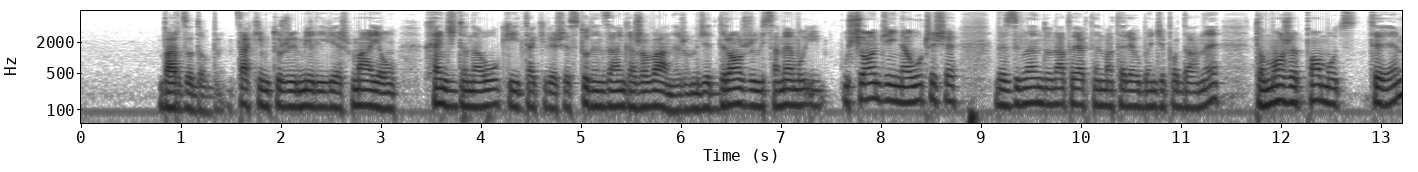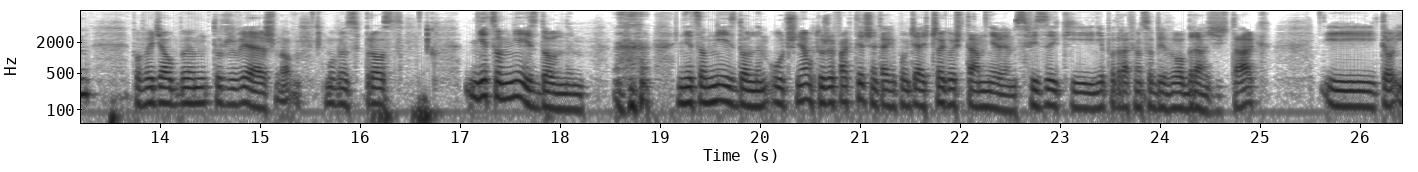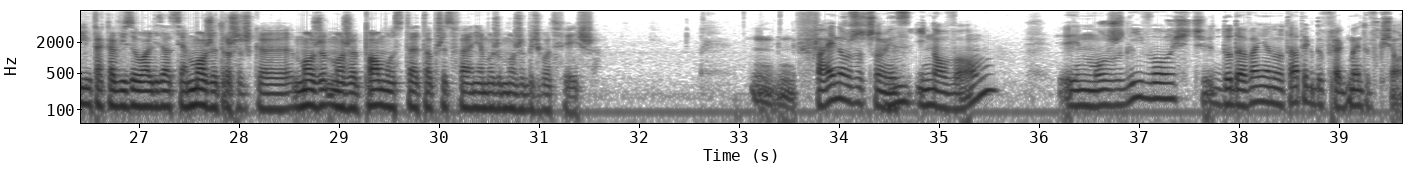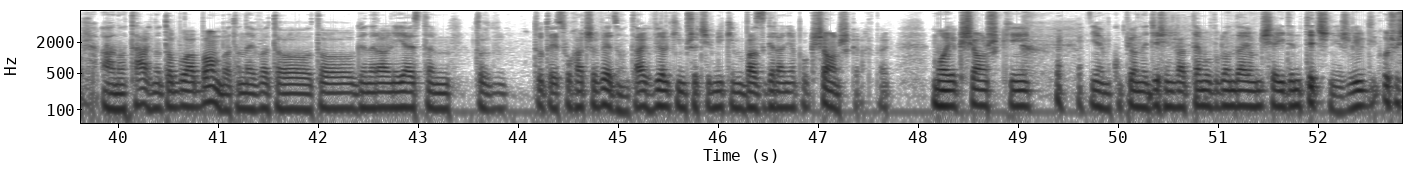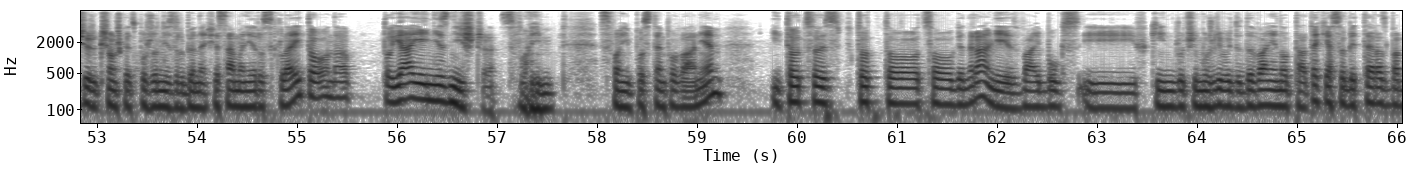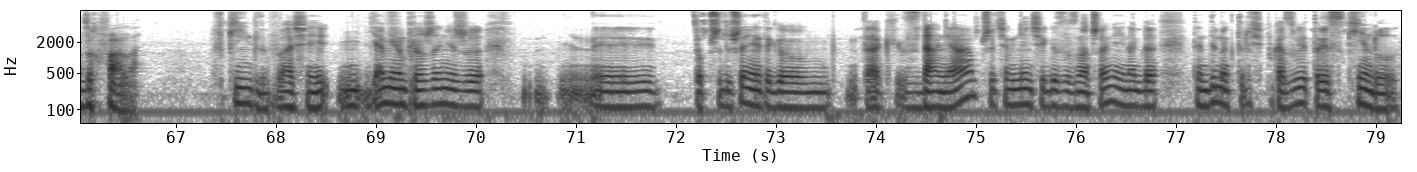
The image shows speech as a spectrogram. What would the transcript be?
Bardzo dobrym. Takim, którzy mieli, wiesz, mają chęć do nauki, taki, wiesz, jest student zaangażowany, że on będzie drążył i samemu i usiądzie i nauczy się bez względu na to, jak ten materiał będzie podany, to może pomóc tym, powiedziałbym, którzy, wiesz, no, mówiąc wprost, nieco mniej zdolnym nieco mniej zdolnym uczniom, którzy faktycznie, tak jak powiedziałeś, czegoś tam, nie wiem, z fizyki nie potrafią sobie wyobrazić, tak? i to im taka wizualizacja może troszeczkę, może, może pomóc, te, to przyswajanie może, może być łatwiejsze. Fajną rzeczą hmm. jest i nową możliwość dodawania notatek do fragmentów książek. A no tak, no to była bomba, to, to, to generalnie ja jestem, to tutaj słuchacze wiedzą, tak, wielkim przeciwnikiem bazgrania po książkach, tak moje książki, nie wiem, kupione 10 lat temu wyglądają dzisiaj identycznie. Jeżeli oczywiście, że książka jest porządnie zrobiona i się sama nie rozklei, to ona, to ja jej nie zniszczę swoim, swoim postępowaniem. I to, co jest, to, to, co generalnie jest w iBooks i w Kindle, czyli możliwość dodawania notatek, ja sobie teraz bardzo chwalę. W Kindle właśnie. Ja miałem wrażenie, że yy, to przyduszenie tego tak zdania, przeciągnięcie go zaznaczenia i nagle ten dymek, który się pokazuje, to jest Kindle.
